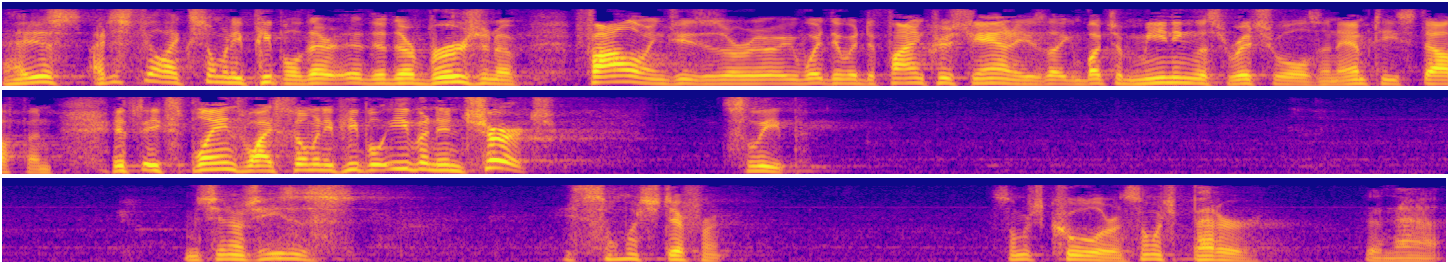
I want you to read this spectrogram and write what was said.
And I just, I just feel like so many people, their, their version of following Jesus, or what they would define Christianity, is like a bunch of meaningless rituals and empty stuff. And it explains why so many people, even in church, sleep. But you know, Jesus, He's so much different, so much cooler, and so much better than that.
